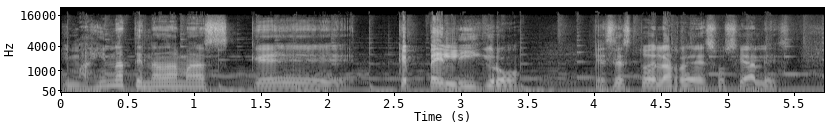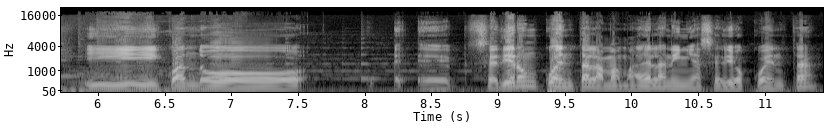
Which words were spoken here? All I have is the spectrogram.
Imagínate nada más qué, qué peligro es esto de las redes sociales. Y cuando eh, eh, se dieron cuenta, la mamá de la niña se dio cuenta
